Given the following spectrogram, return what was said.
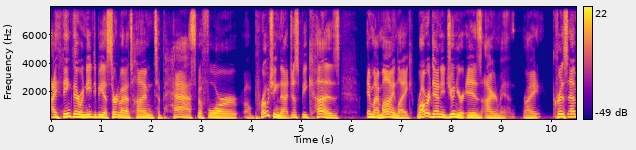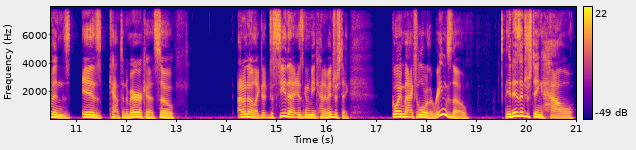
I think there would need to be a certain amount of time to pass before approaching that, just because in my mind, like Robert Downey Jr. is Iron Man, right? Chris Evans is Captain America. So I don't know. Like to, to see that is going to be kind of interesting. Going back to Lord of the Rings, though, it is interesting how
